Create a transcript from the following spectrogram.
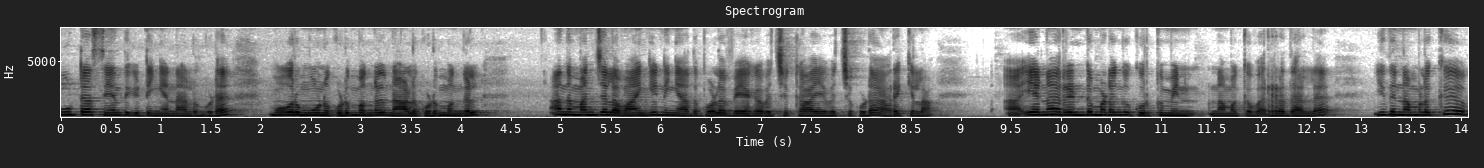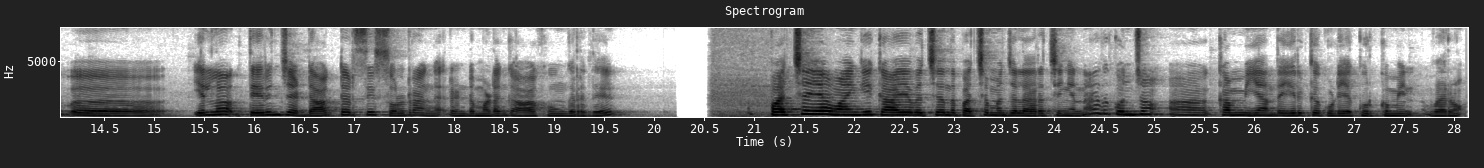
கூட்டாக சேர்ந்துக்கிட்டிங்கன்னாலும் கூட ஒரு மூணு குடும்பங்கள் நாலு குடும்பங்கள் அந்த மஞ்சளை வாங்கி நீங்கள் அது போல் வேக வச்சு காய வச்சு கூட அரைக்கலாம். ஏன்னா ரெண்டு மடங்கு குறுக்கு மீன் நமக்கு வர்றதால இது நம்மளுக்கு எல்லாம் தெரிஞ்ச டாக்டர்ஸே சொல்கிறாங்க ரெண்டு மடங்கு ஆகுங்கிறது. பச்சையாக வாங்கி காய வச்சு அந்த பச்சை மஞ்சளை அரைச்சிங்கன்னா அது கொஞ்சம் கம்மியாக அந்த இருக்கக்கூடிய குர்க்குமீன் வரும்.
